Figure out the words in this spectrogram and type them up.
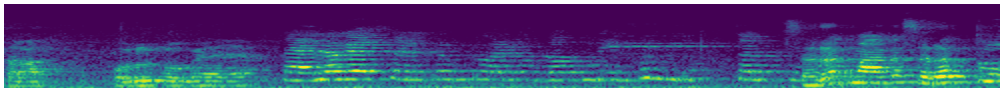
चला बघूया. सरक माग सरक तू.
